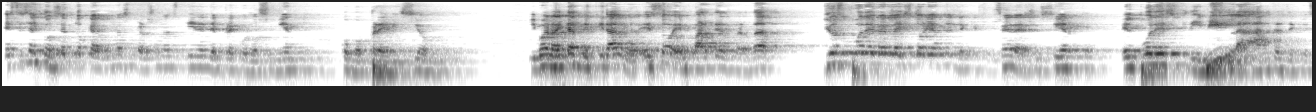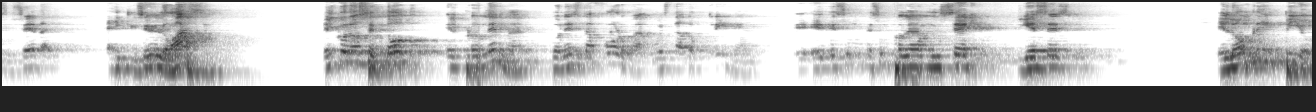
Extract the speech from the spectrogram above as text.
Este es el concepto que algunas personas tienen de preconocimiento, como previsión. Y bueno, hay que admitir algo, eso en parte es verdad. Dios puede ver la historia antes de que suceda, eso es cierto. Él puede escribirla antes de que suceda, e inclusive lo hace. Él conoce todo. El problema con esta forma o esta doctrina e, e, es un, es un problema muy serio, y es este. El hombre impío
